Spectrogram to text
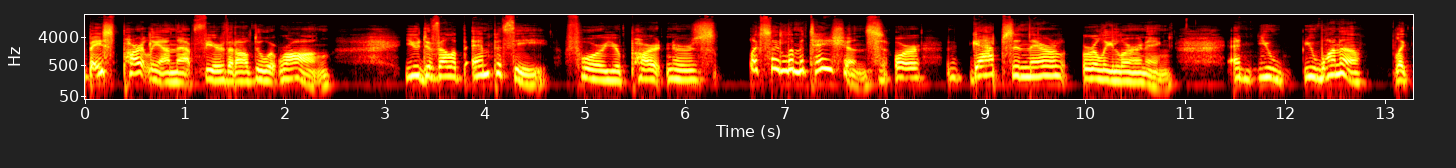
based partly on that fear that I'll do it wrong. You develop empathy for your partner's let's say limitations or gaps in their early learning and you you want to like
